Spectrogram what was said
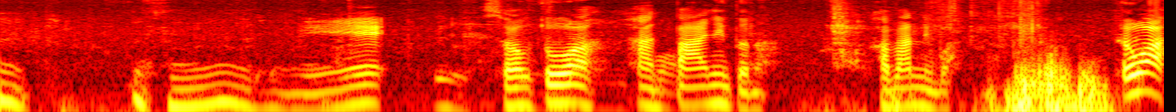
ออื้อหือนี่สองตัวหันปลายังตัวน่ะขามันนี่บ่เถอะวะ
